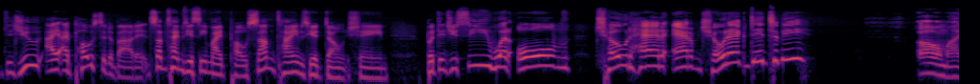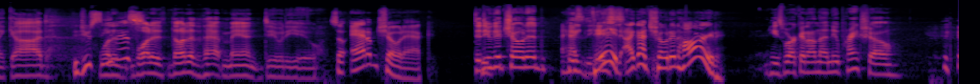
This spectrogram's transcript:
Did you? I, I posted about it. Sometimes you see my post, sometimes you don't, Shane. But did you see what old chode head Adam Chodak did to me? Oh my God! Did you see What did, this? what did what did that man do to you? So Adam Chodak, Did you get choded? I He's- did. He's, I got choded hard. he's working on that new prank show.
